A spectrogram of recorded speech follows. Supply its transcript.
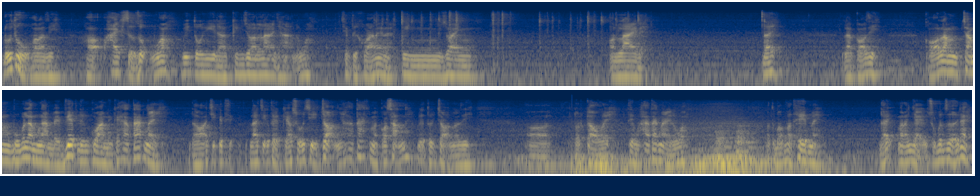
đối thủ hoặc là gì? Họ hay sử dụng đúng không? Ví tôi ghi là kinh doanh online chẳng hạn đúng không? Trên từ khóa này là kinh doanh online này. Đây là có gì? Có 545.000 bài viết liên quan đến cái hashtag này. Đó chị cái là chị có thể kéo xuống chị chọn những hashtag mà có sẵn đấy. Bây giờ tôi chọn là gì? Uh, toàn cầu này thêm một tác này đúng không? Và tôi bấm vào thêm này. Đấy mà nó nhảy xuống bên dưới này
